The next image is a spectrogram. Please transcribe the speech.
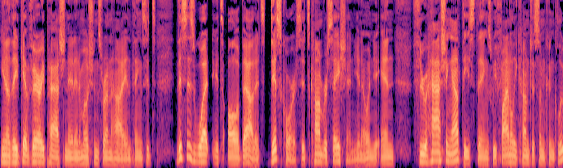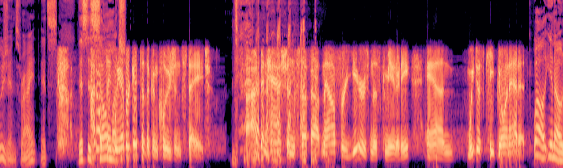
you know they'd get very passionate and emotions run high and things. It's this is what it's all about. It's discourse. It's conversation. You know, and and through hashing out these things, we finally come to some conclusions. Right? It's this is I don't so think much. we ever get to the conclusion stage. I've been hashing stuff out now for years in this community, and we just keep going at it. Well, you know,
